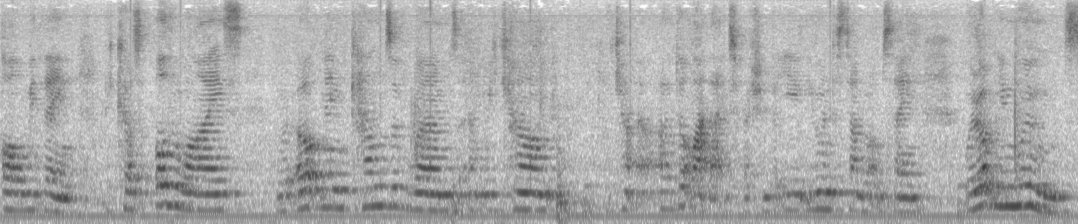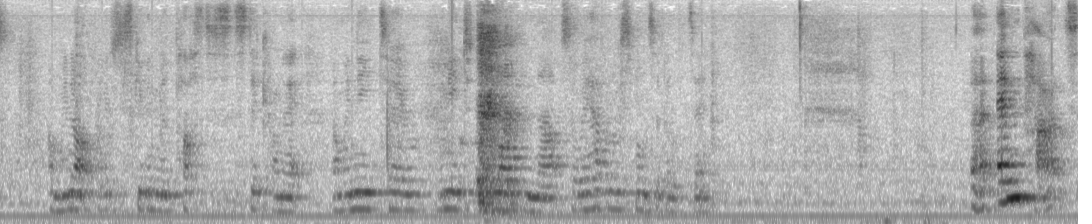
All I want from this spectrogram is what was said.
or within, because otherwise we're opening cans of worms and we can't. We can't I don't like that expression, but you, you understand what I'm saying. We're opening wounds, and we're not. We're just giving them a plaster stick on it, and we need to we need to do more than that. So we have a responsibility. Uh, M-PACT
